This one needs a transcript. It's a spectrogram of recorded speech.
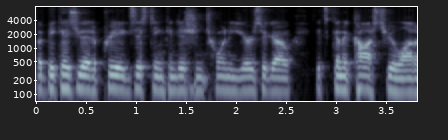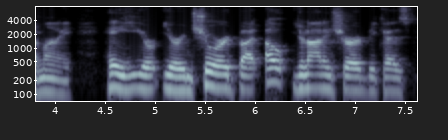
but because you had a pre existing condition 20 years ago, it's going to cost you a lot of money. Hey, you're, you're insured, but oh, you're not insured because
